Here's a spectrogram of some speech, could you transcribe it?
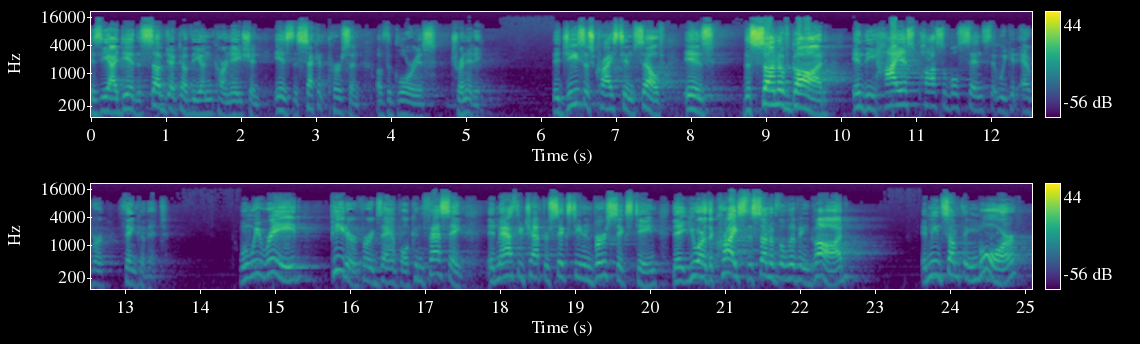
is the idea the subject of the incarnation is the second person of the glorious Trinity. That Jesus Christ himself is the Son of God in the highest possible sense that we could ever think of it. When we read Peter, for example, confessing in Matthew chapter 16 and verse 16 that you are the Christ, the Son of the living God, it means something more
